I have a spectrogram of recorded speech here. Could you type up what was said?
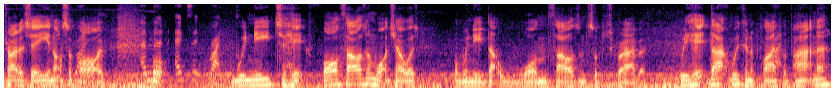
trying to say you're not supportive. Right. And then exit right. we need to hit 4,000 watch hours, and we need that 1,000 subscriber. We hit that, we can apply for partner.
